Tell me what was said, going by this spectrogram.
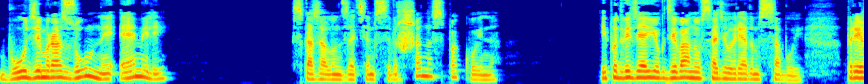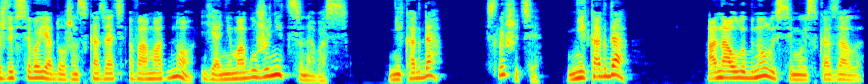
«Будем разумны, Эмили», — сказал он затем совершенно спокойно. И, подведя ее к дивану, усадил рядом с собой. «Прежде всего я должен сказать вам одно. Я не могу жениться на вас. Никогда. Слышите? Никогда!» Она улыбнулась ему и сказала,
